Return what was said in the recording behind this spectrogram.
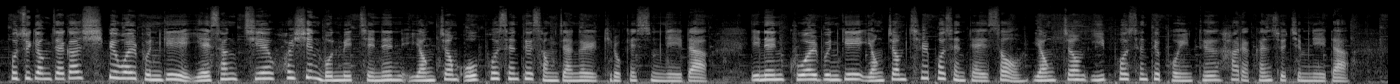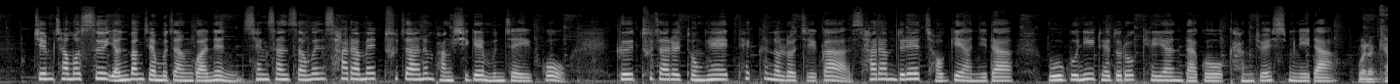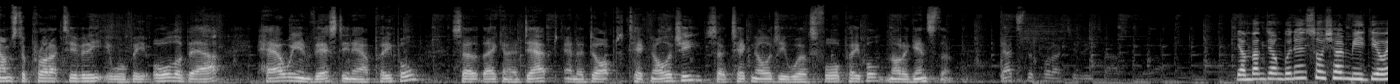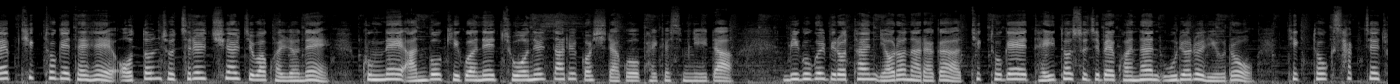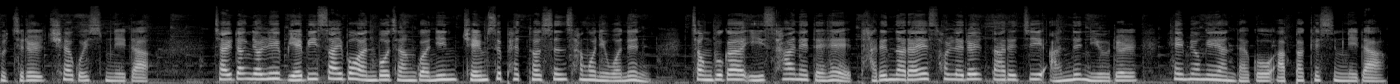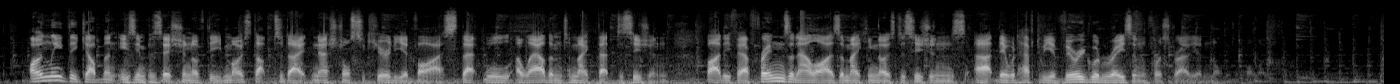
호주 경제가 12월 분기 예상치에 훨씬 못 미치는 0.5% 성장을 기록했습니다. 이는 9월 분기 0.7%에서 0.2%포인트 하락한 수치입니다. 짐 차머스 연방재무장관은 생산성은 사람의 투자하는 방식의 문제이고 그 투자를 통해 테크놀로지가 사람들의 적이 아니라 우군이 되도록 해야 한다고 강조했습니다. When it comes to productivity, it will be all about how we invest in our people so that they can adapt and adopt technology so technology works for people, not against them. That's the productivity task. 연방정부는 소셜미디어 앱 틱톡에 대해 어떤 조치를 취할지와 관련해 국내 안보기관의 조언을 따를 것이라고 밝혔습니다. 미국을 비롯한 여러 나라가 틱톡의 데이터 수집에 관한 우려를 이유로 틱톡 삭제 조치를 취하고 있습니다. 자유당 연립 예비 사이버 안보 장관인 제임스 패터슨 상원의원은 정부가 이 사안에 대해 다른 나라의 선례를 따르지 않는 이유를 해명해야 한다고 압박했습니다. Only the government is in possession of the most up to date national security advice that will allow them to make that decision. But if our friends and allies are making those decisions, uh, there would have to be a very good reason for Australia not to follow.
